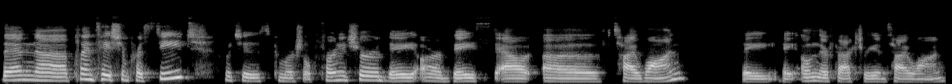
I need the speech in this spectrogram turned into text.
Then uh, Plantation Prestige, which is commercial furniture. They are based out of Taiwan. They they own their factory in Taiwan,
